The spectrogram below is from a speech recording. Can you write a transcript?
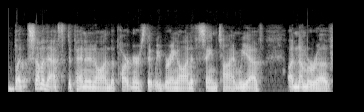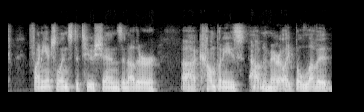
But some of that's dependent on the partners that we bring on at the same time. We have a number of financial institutions and other uh, companies out in America, like beloved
